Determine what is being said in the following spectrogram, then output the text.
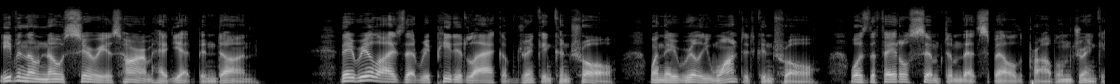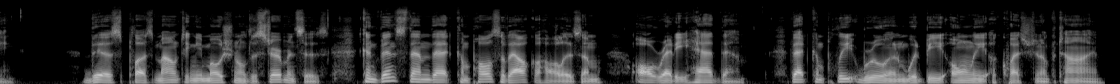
even though no serious harm had yet been done. They realized that repeated lack of drinking control, when they really wanted control, was the fatal symptom that spelled problem drinking. This, plus mounting emotional disturbances, convinced them that compulsive alcoholism already had them, that complete ruin would be only a question of time.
